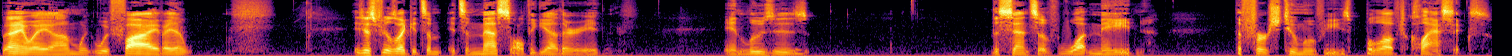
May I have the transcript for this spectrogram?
But anyway, um, with, with five, I. It just feels like it's a it's a mess altogether. It and loses the sense of what made the first two movies beloved classics.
